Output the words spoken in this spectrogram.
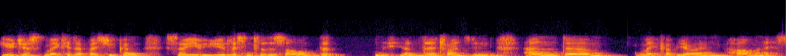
You just make it up as you go. So you, you listen to the song that they're trying to do and um, make up your own harmonies.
